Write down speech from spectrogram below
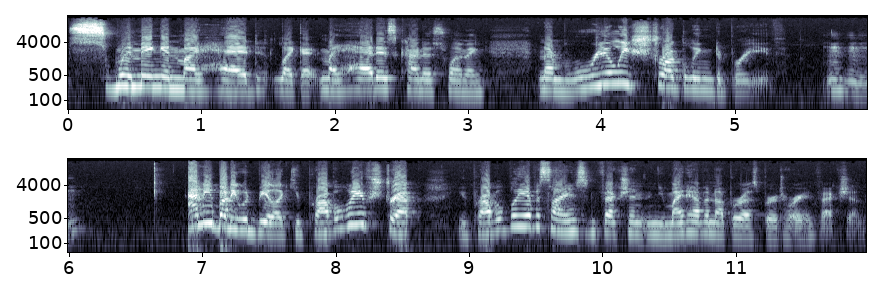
swimming in my head, like I, my head is kind of swimming, and I'm really struggling to breathe. Mm-hmm. Anybody would be like, you probably have strep, you probably have a sinus infection, and you might have an upper respiratory infection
